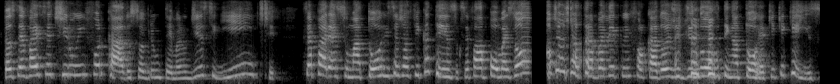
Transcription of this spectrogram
Então você vai, você tira um enforcado sobre um tema. No dia seguinte, se aparece uma torre, você já fica tenso. Você fala, pô, mas onde eu já trabalhei com enforcado? Hoje de novo tem a torre aqui. O que, que é isso?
